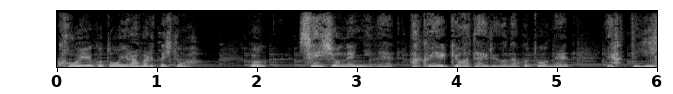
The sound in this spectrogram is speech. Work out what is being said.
こういうことを選ばれた人がこう青少年にね悪影響を与えるようなことをねやっていい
